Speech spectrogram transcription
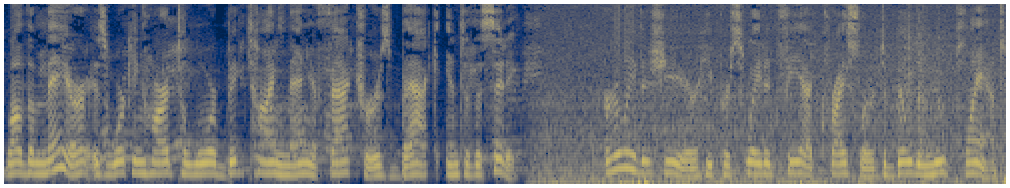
While the mayor is working hard to lure big time manufacturers back into the city. Early this year, he persuaded Fiat Chrysler to build a new plant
